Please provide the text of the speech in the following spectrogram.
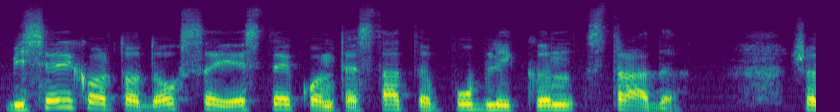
Biserica Ortodoxă este contestată public în stradă. Și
